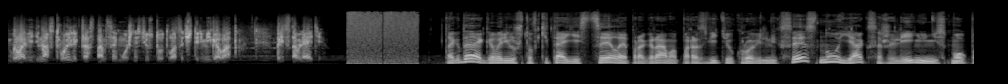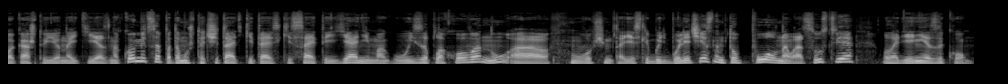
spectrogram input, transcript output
была введена в строй электростанция мощностью 124 мегаватт. Представляете? Тогда я говорил, что в Китае есть целая программа по развитию кровельных СЭС, но я, к сожалению, не смог пока что ее найти и ознакомиться, потому что читать китайские сайты я не могу из-за плохого. Ну, а, в общем-то, если быть более честным, то полного отсутствия владения языком.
